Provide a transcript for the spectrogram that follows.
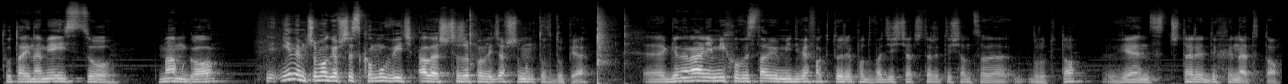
Tutaj na miejscu. Mam go. Nie, nie wiem, czy mogę wszystko mówić, ale szczerze powiedziawszy, mam to w dupie. E, Generalnie Michu wystawił mi dwie faktury po 24 tysiące brutto, więc cztery dychy netto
